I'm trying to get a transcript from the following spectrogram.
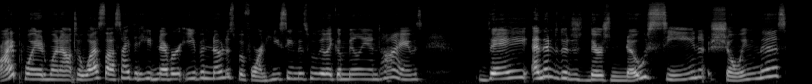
I pointed one out to Wes last night that he'd never even noticed before, and he's seen this movie like a million times they and then there's, there's no scene showing this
